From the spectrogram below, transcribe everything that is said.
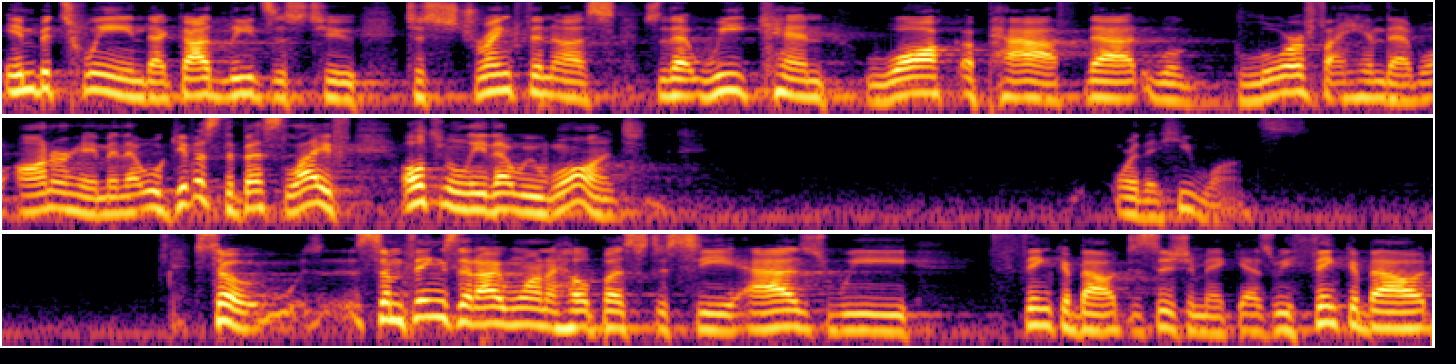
in between that God leads us to to strengthen us so that we can walk a path that will glorify Him, that will honor Him, and that will give us the best life ultimately that we want or that He wants. So, some things that I want to help us to see as we think about decision making, as we think about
